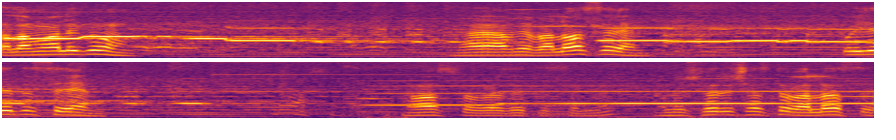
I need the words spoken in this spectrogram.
সালামু আলাইকুম। হ্যাঁ আপনি ভালো আছেন? কই যেতেছেন যেতেছেন না? আমি শরীর স্বাস্থ্য ভালো আছে?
